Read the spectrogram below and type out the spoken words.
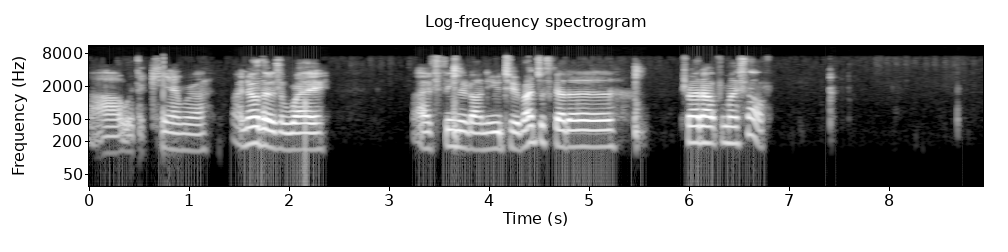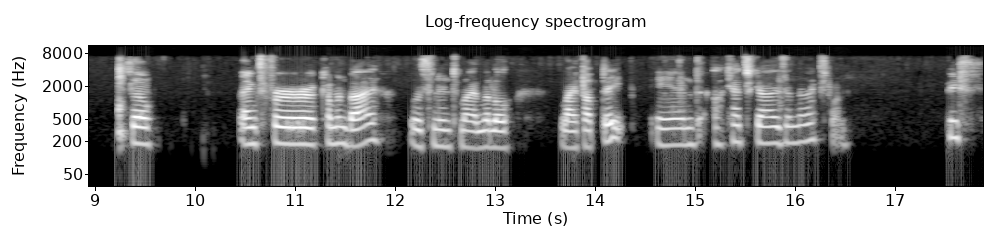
uh, with a camera. I know there's a way. I've seen it on YouTube. I just gotta try it out for myself. So, thanks for coming by, listening to my little life update, and I'll catch you guys in the next one. Peace.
